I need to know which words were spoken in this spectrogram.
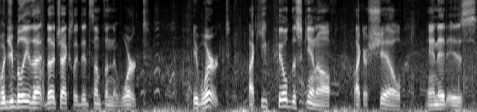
Would you believe that Dutch actually did something that worked? It worked. Like he peeled the skin off like a shell and it is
